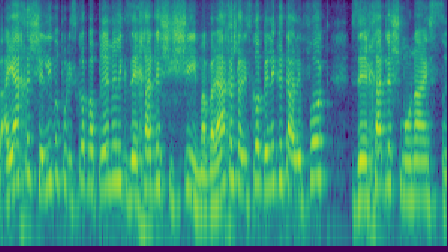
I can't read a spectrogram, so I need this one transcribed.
היחס של ליברפול לזכות בפרמייר ליג זה 1 ל-60, אבל היחס שלה לזכות בליגת האלופות זה 1 ל-18.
